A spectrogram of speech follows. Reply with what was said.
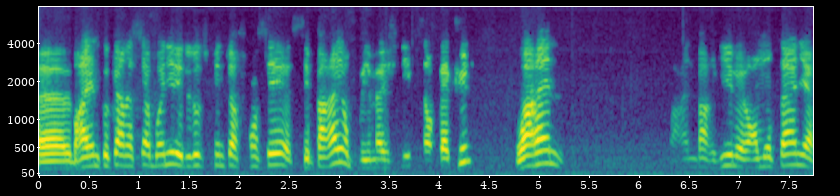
Euh, Brian Cocker, Nasser Boigny, les deux autres sprinteurs français, c'est pareil. On peut imaginer c'est en claque une. Warren, Warren Barguil en montagne,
